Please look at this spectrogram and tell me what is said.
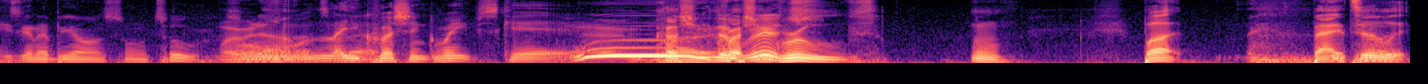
He's gonna be on soon too. Word Oh, up. Shout like you crushing grapes, kid. crushing, crushing rich. grooves. Mm. But back to, to it.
